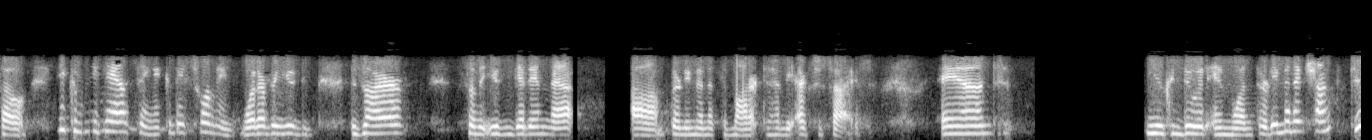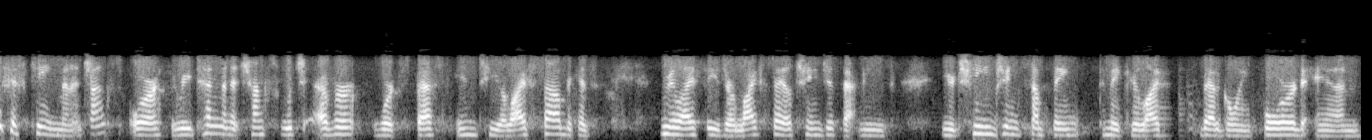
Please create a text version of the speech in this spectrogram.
So it could be dancing, it could be swimming, whatever you desire, so that you can get in that um, 30 minutes of moderate to heavy exercise. And you can do it in one 30 minute chunk, two 15 minute chunks, or three 10 minute chunks, whichever works best into your lifestyle because realize these are lifestyle changes. That means you're changing something to make your life better going forward, and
